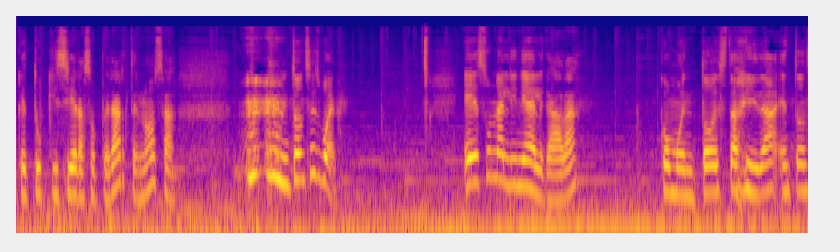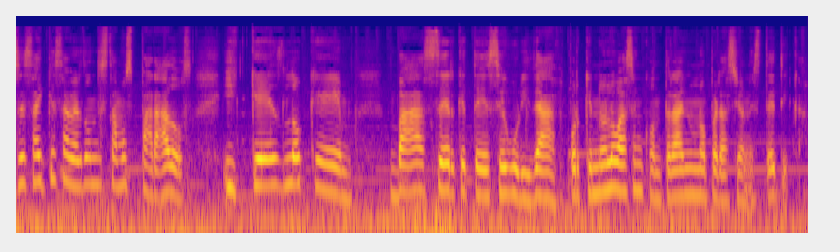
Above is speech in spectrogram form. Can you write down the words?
que tú quisieras operarte, no? O sea, entonces, bueno, es una línea delgada, como en toda esta vida, entonces hay que saber dónde estamos parados y qué es lo que va a hacer que te dé seguridad, porque no lo vas a encontrar en una operación estética.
